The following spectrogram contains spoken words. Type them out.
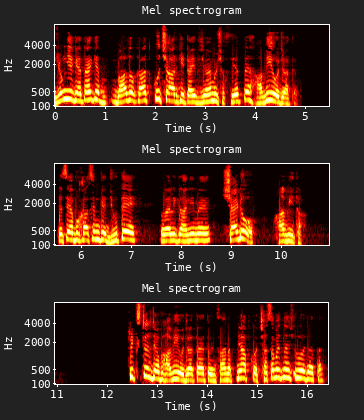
یونگ یہ کہتا ہے کہ بعض اوقات کچھ آرکیٹائپس جو ہیں وہ شخصیت پہ حاوی ہو جاتے جیسے ابو قاسم کے جوتے والی کہانی میں شیڈو حاوی تھا۔ ٹرکسٹر جب حاوی ہو جاتا ہے تو انسان اپنے آپ کو اچھا سمجھنا شروع ہو جاتا ہے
